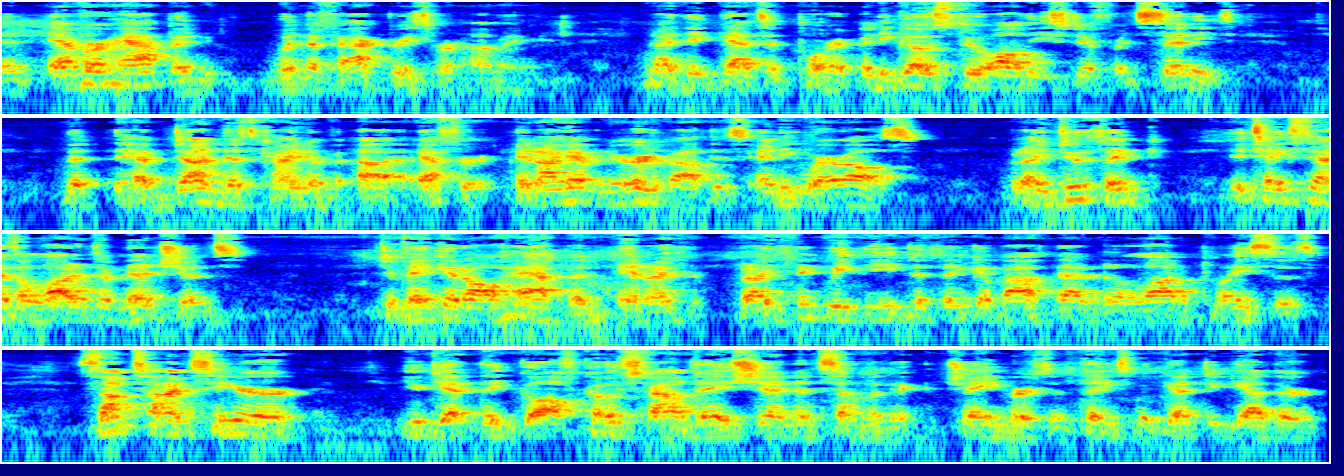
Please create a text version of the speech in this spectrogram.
than ever happened when the factories were humming. And I think that's important. But he goes through all these different cities that have done this kind of uh, effort. And I haven't heard about this anywhere else. But I do think it takes has a lot of dimensions to make it all happen. And I, but I think we need to think about that in a lot of places. Sometimes here, you get the Gulf Coast Foundation and some of the chambers and things would get together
